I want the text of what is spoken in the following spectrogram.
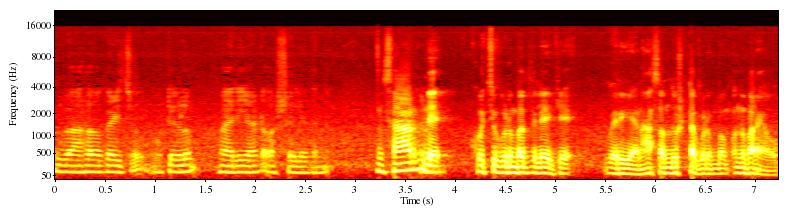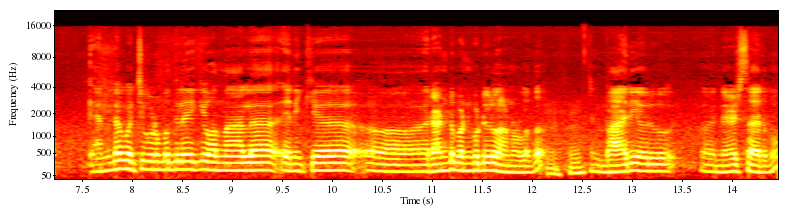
വിവാഹം കഴിച്ചു. കുട്ടികളും ഭാര്യയായിട്ട് ഓസ്ട്രേലിയയിൽ തന്നെ. സാറിന്റെ കൊച്ചു കുടുംബത്തിലേക്ക് വരികയാണ്. ആ സന്തുഷ്ട കുടുംബം ഒന്ന് പറയാമോ എന്റെ കൊച്ചു കുടുംബത്തിലേക്ക് വന്നാൽ എനിക്ക് രണ്ട് പെൺകുട്ടികളാണുള്ളത്. ഭാര്യ ഒരു നേഴ്സായിരുന്നു.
